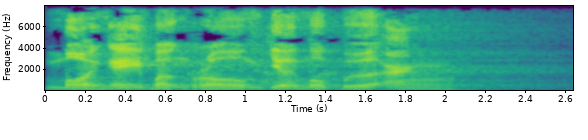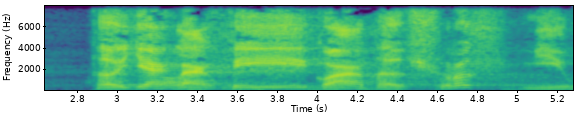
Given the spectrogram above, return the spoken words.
Mỗi ngày bận rộn với một bữa ăn. Thời gian lãng phí quả thật rất nhiều.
